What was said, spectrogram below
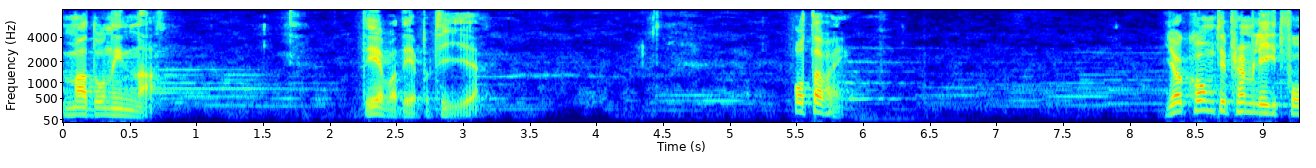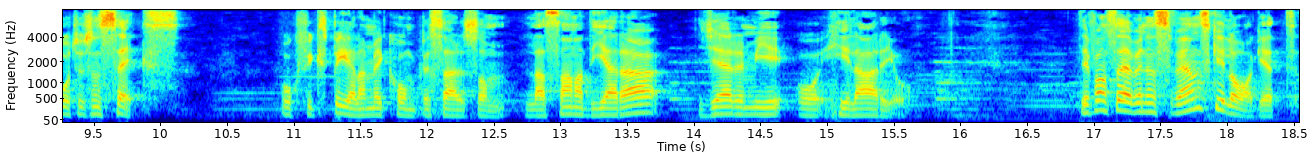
Madonnina. Det var det på 10. 8 poäng. Jag kom till Premier League 2006 och fick spela med kompisar som Lasana Diarra, Jeremy och Hilario. Det fanns även en svensk i laget,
